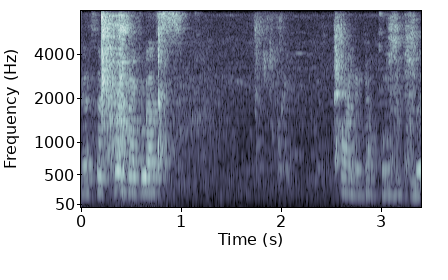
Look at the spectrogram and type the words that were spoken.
याचा छोटा ग्लास टाकून घेतलं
